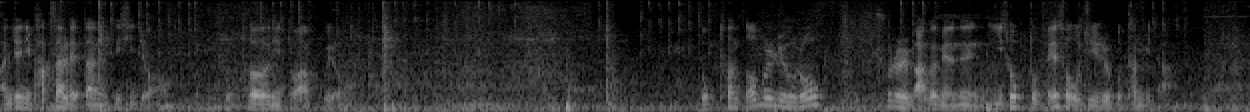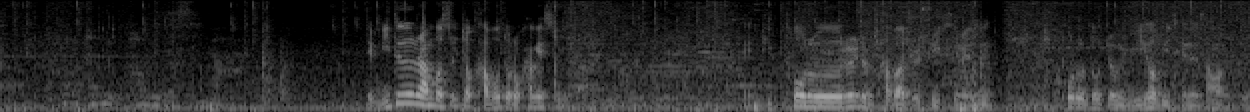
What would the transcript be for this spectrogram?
완전히 박살냈다는 뜻이죠. 녹턴이 또 왔고요. 녹턴 W로 Q를 막으면은 이속도 뺏어 오지를 못합니다. 네, 미드를 한번 슬쩍 가보도록 하겠습니다. 네, 빅토르를 좀 잡아줄 수 있으면은 빅토르도 좀 위협이 되는 상황이고요.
